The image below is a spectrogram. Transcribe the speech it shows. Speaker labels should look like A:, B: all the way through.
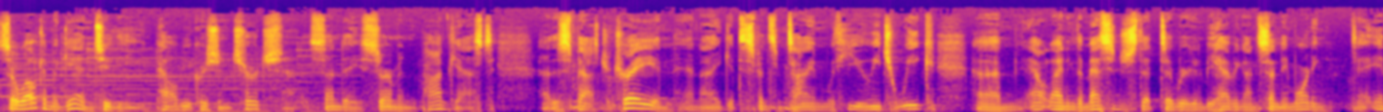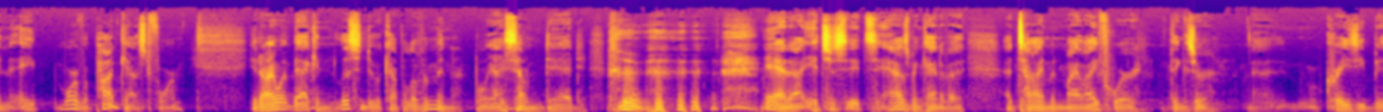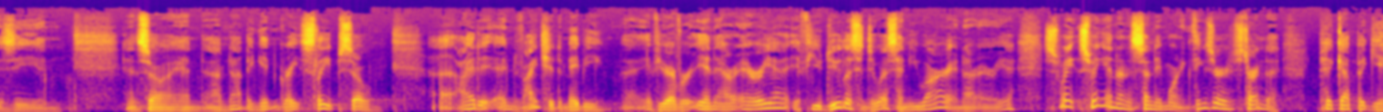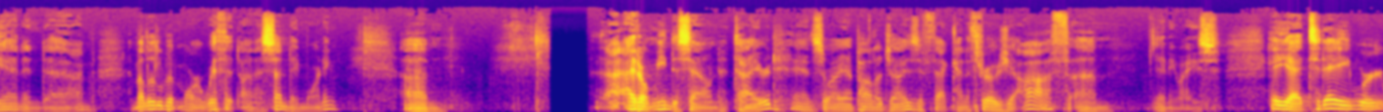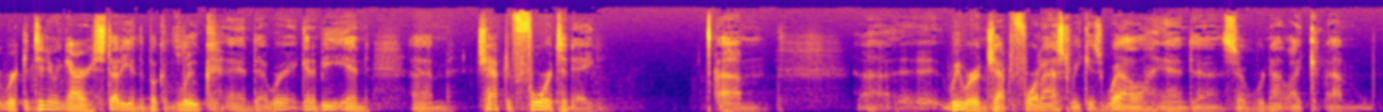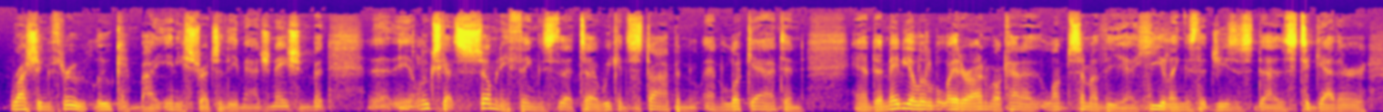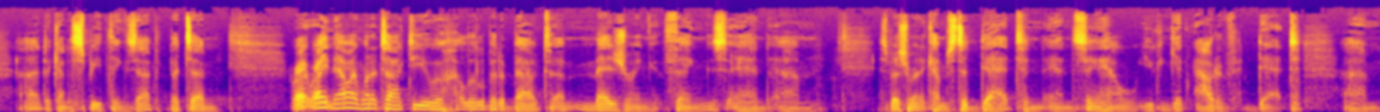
A: So, welcome again to the Powell Butte Christian Church Sunday Sermon Podcast. Uh, this is Pastor Trey, and, and I get to spend some time with you each week um, outlining the message that uh, we're going to be having on Sunday morning in a more of a podcast form. You know, I went back and listened to a couple of them, and boy, I sound dead. and uh, it just it has been kind of a, a time in my life where things are uh, crazy busy and and so and I've not been getting great sleep. So uh, I'd invite you to maybe, uh, if you're ever in our area, if you do listen to us and you are in our area, swing swing in on a Sunday morning. Things are starting to pick up again, and uh, I'm I'm a little bit more with it on a Sunday morning. Um, I don't mean to sound tired, and so I apologize if that kind of throws you off. Um, anyways, Hey, uh, today we're, we're continuing our study in the book of Luke, and uh, we're going to be in um, chapter 4 today. Um, uh, we were in chapter 4 last week as well, and uh, so we're not like um, rushing through Luke by any stretch of the imagination. But uh, you know, Luke's got so many things that uh, we can stop and, and look at, and and uh, maybe a little bit later on we'll kind of lump some of the uh, healings that Jesus does together uh, to kind of speed things up. But um, right right now, I want to talk to you a little bit about um, measuring things and. Um, especially when it comes to debt and, and seeing how you can get out of debt. Um,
